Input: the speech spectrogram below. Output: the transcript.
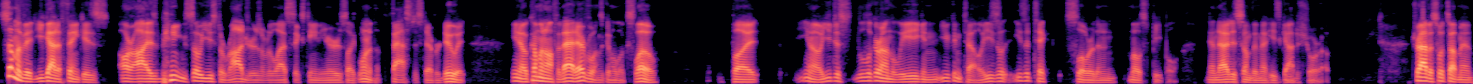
some of it you got to think is our eyes being so used to Rodgers over the last 16 years, like one of the fastest to ever do it. You know, coming off of that, everyone's going to look slow. But you know, you just look around the league and you can tell he's a, he's a tick slower than most people, and that is something that he's got to shore up. Travis, what's up, man?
